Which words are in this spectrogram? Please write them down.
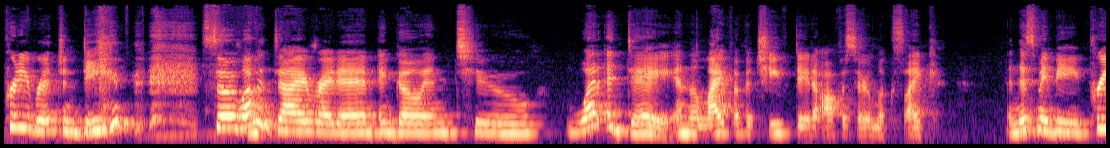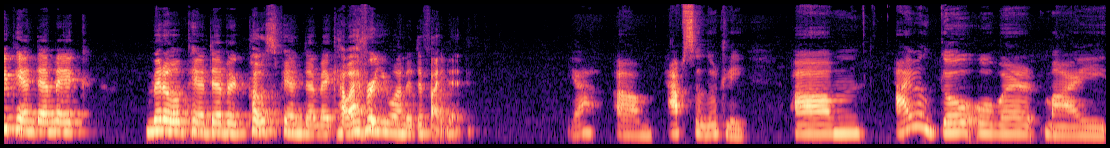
pretty rich and deep. so I want to dive right in and go into what a day in the life of a chief data officer looks like. And this may be pre pandemic, middle of pandemic, post pandemic, however you want to define it. Yeah, um, absolutely. Um, I will go over my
